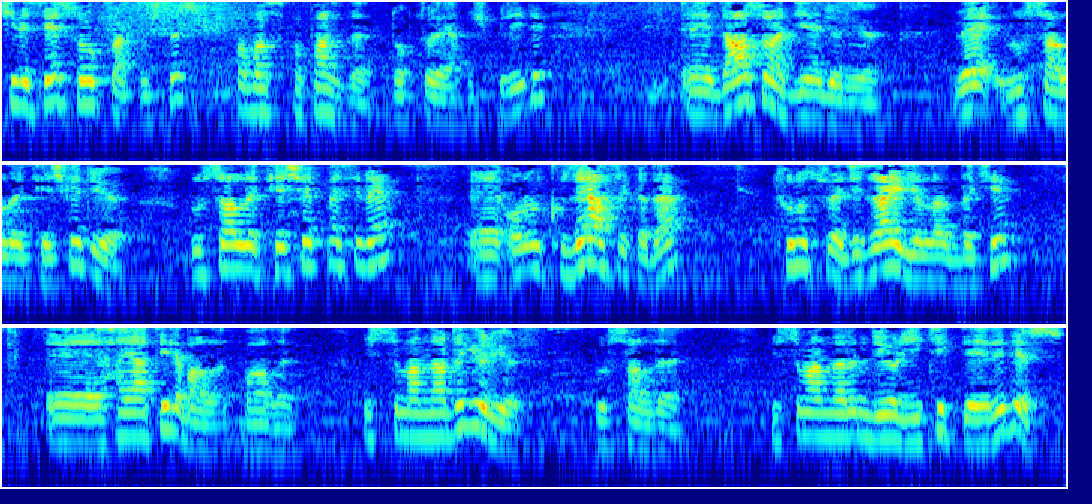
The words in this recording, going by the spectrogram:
kiliseye soğuk bakmıştır. Babası papazdı. Doktora yapmış biriydi. Ee, daha sonra dine dönüyor ve ruhsallığı keşfediyor. Ruhsallığı keşfetmesi de e, onun Kuzey Afrika'da Tunus ve Cezayir yıllarındaki e, hayatıyla bağlı, bağlı. Müslümanlarda görüyor ruhsallığı. Müslümanların diyor yitik değeridir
